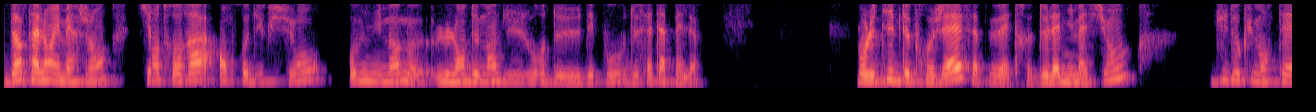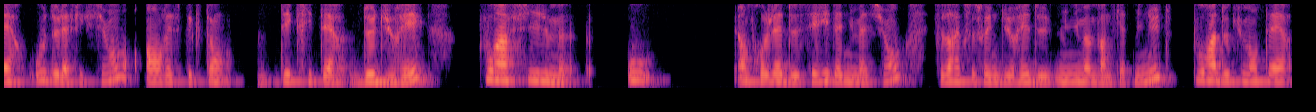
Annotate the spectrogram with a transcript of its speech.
d'un talent émergent qui entrera en production au minimum euh, le lendemain du jour de dépôt de cet appel. Pour le type de projet, ça peut être de l'animation, du documentaire ou de la fiction en respectant des critères de durée. Pour un film ou un projet de série d'animation, il faudra que ce soit une durée de minimum 24 minutes pour un documentaire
